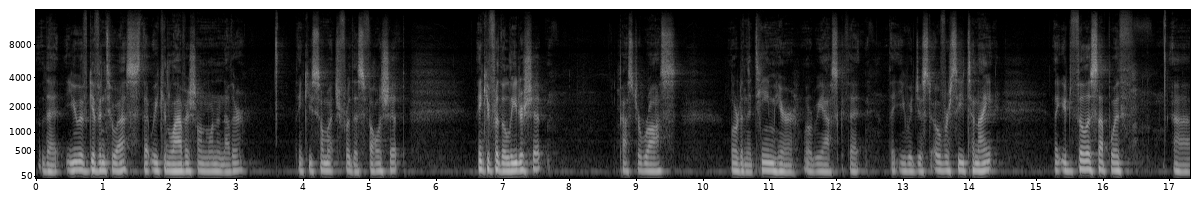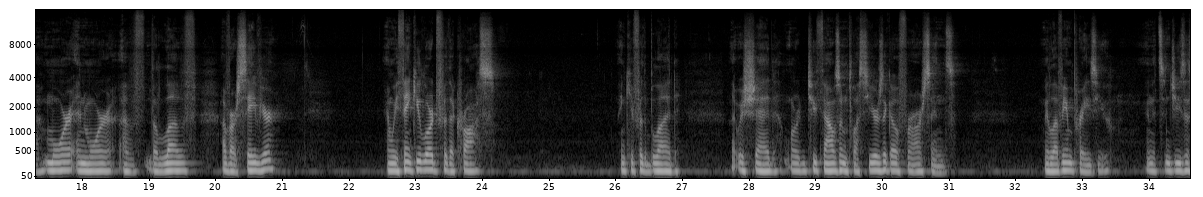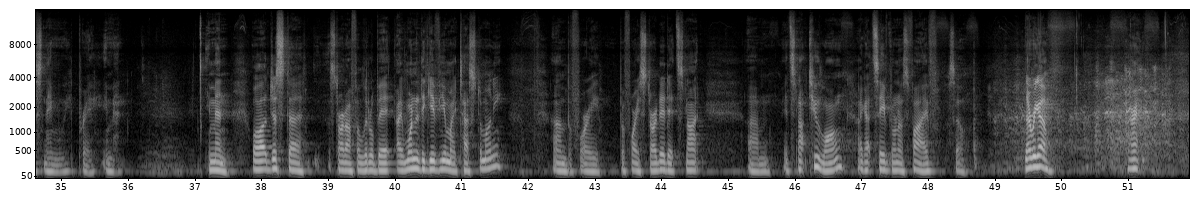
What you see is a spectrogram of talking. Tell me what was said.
that you have given to us that we can lavish on one another. Thank you so much for this fellowship. Thank you for the leadership, Pastor Ross, Lord, and the team here. Lord, we ask that, that you would just oversee tonight, that you'd fill us up with uh, more and more of the love of our Savior. And we thank you, Lord, for the cross. Thank you for the blood that was shed, Lord, 2,000 plus years ago for our sins. We love you and praise you. And it's in Jesus' name we pray. Amen. Amen. Well, I'll just uh, start off a little bit. I wanted to give you my testimony um, before, I, before I started. It's not, um, it's not too long. I got saved when I was five, so there we go. All right.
